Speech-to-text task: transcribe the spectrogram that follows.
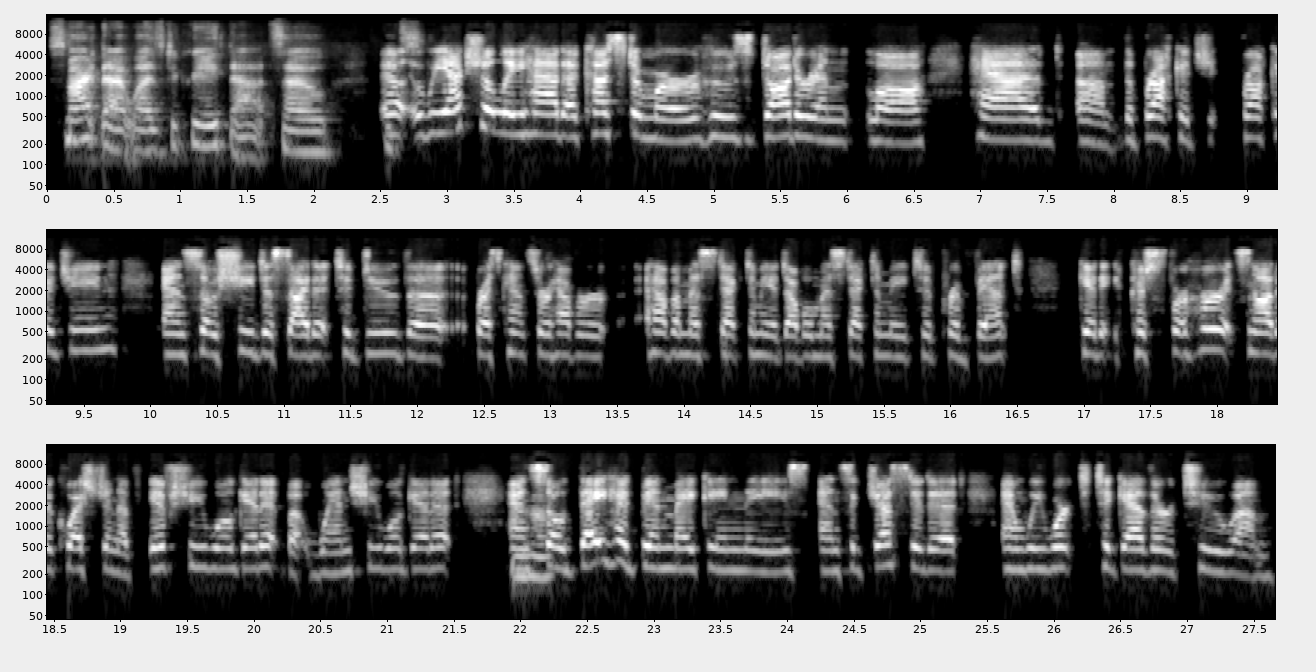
smart that was to create that. So Uh, we actually had a customer whose daughter-in-law had um, the BRCA, BRCA gene, and so she decided to do the breast cancer, have her have a mastectomy, a double mastectomy to prevent getting. Because for her, it's not a question of if she will get it, but when she will get it. And Mhm. so they had been making these and suggested it, and we worked together to um,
